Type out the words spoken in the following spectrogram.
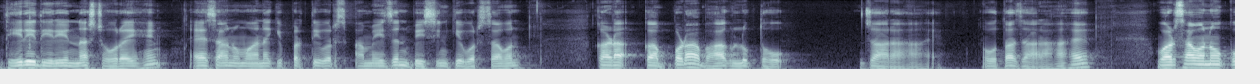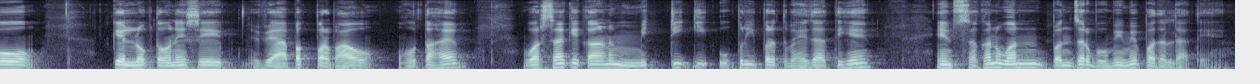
धीरे धीरे नष्ट हो रहे हैं। ऐसा अनुमान है कि प्रतिवर्ष अमेजन बेसिन के वर्षावन का का बड़ा भाग लुप्त हो जा रहा है, होता जा रहा है। वर्षावनों को, के लुप्त होने से व्यापक प्रभाव होता है। वर्षा के कारण मिट्टी की ऊपरी परत बह जाती है, एवं सघन वन बंजर भूमि में बदल जाते हैं।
